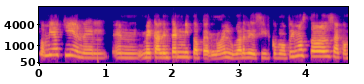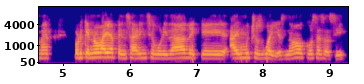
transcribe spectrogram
comí aquí en el, en, me calenté en mi topper, ¿no? En lugar de decir como fuimos todos a comer, porque no vaya a pensar inseguridad de que hay muchos güeyes, ¿no? O cosas así.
